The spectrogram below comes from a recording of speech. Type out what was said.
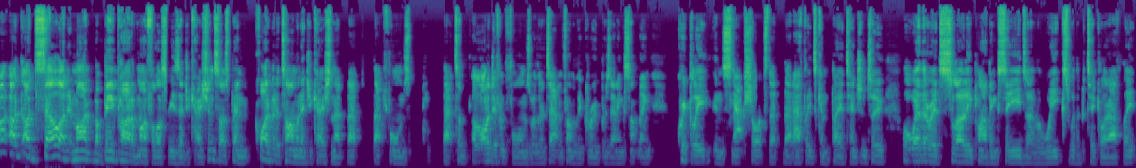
I'd, I'd sell. I'd, my a big part of my philosophy is education, so I spend quite a bit of time on education. That that that forms that's a, a, lot of different forms, whether it's out in front of the group presenting something quickly in snapshots that, that athletes can pay attention to, or whether it's slowly planting seeds over weeks with a particular athlete.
